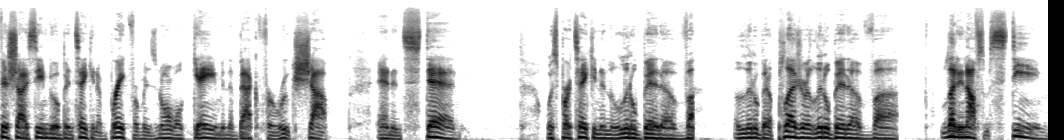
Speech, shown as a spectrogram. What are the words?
Fisheye seemed to have been taking a break from his normal game in the back of Farouk's shop, and instead was partaking in a little bit of uh, a little bit of pleasure, a little bit of uh, letting off some steam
